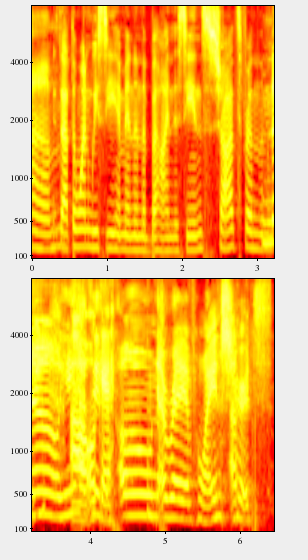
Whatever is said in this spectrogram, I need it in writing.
Um, Is that the one we see him in in the behind the scenes shots from the movie? No, he has oh, okay. his own array of Hawaiian shirts.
